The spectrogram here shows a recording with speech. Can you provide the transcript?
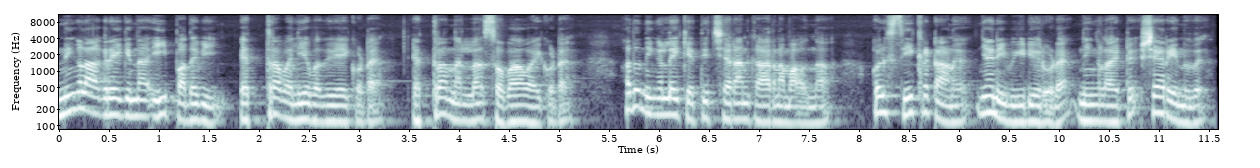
നിങ്ങൾ ആഗ്രഹിക്കുന്ന ഈ പദവി എത്ര വലിയ പദവി ആയിക്കോട്ടെ എത്ര നല്ല സ്വഭാവമായിക്കോട്ടെ അത് നിങ്ങളിലേക്ക് എത്തിച്ചേരാൻ കാരണമാവുന്ന ഒരു സീക്രട്ടാണ് ഞാൻ ഈ വീഡിയോയിലൂടെ നിങ്ങളായിട്ട് ഷെയർ ചെയ്യുന്നത്.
